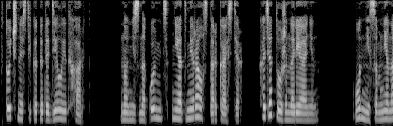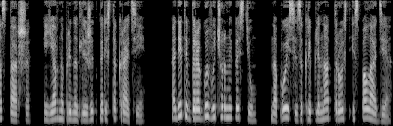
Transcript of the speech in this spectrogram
в точности, как это делает Харт. Но незнакомец не адмирал Старкастер, хотя тоже нарианин. Он, несомненно, старше и явно принадлежит к аристократии. Одетый в дорогой вычурный костюм, на поясе закреплена трость из палладия.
